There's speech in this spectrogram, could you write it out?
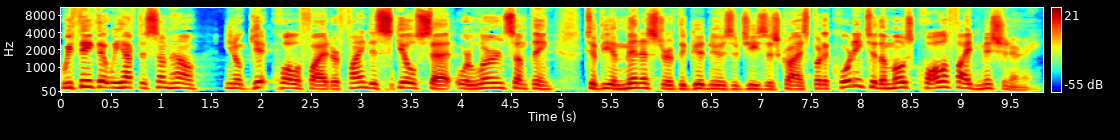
we think that we have to somehow you know, get qualified or find a skill set or learn something to be a minister of the good news of Jesus Christ. But according to the most qualified missionary,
